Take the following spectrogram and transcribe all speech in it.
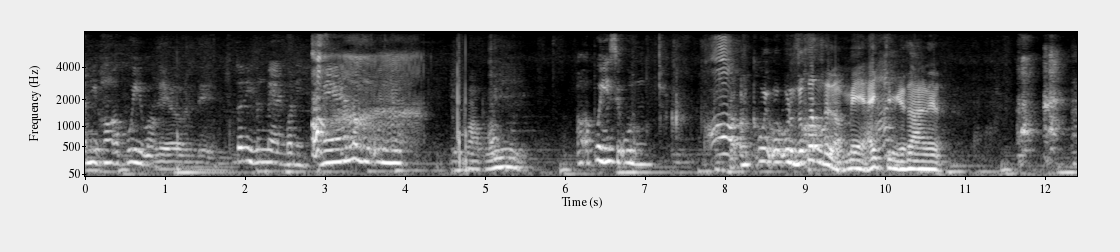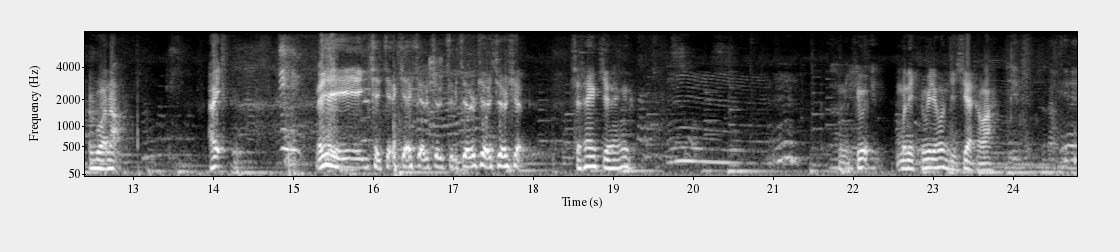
อันนี้ของอาปุ้ยบ่เร็วดี ตัวนี้มันแมนบ่นี่แมนแล้วมันอุ่นอยู่ว้าวปุ้ยเอาอาปุ้ยยังสิอุ่นอุ้ยอุ่นสุกคนเลยเหรอแม่ให้กินกันซะเลยเหรอไอ้บัวน่ะเฮ้ยเฮ้ยเขียนเขียนเขียนเขียนเขียนเขียนเขียนเขียนเขียนเขียนเขียนแทงเขียนแทงอืมอืมมันนี่คือมันนี่คือไม่ได้คนขี้เกียจใช่ปะที่สถานที่ไหน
